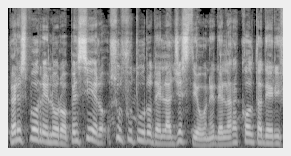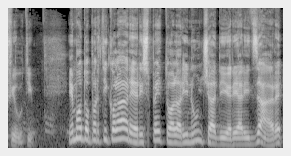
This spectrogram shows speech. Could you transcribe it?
per esporre il loro pensiero sul futuro della gestione della raccolta dei rifiuti, in modo particolare rispetto alla rinuncia di realizzare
